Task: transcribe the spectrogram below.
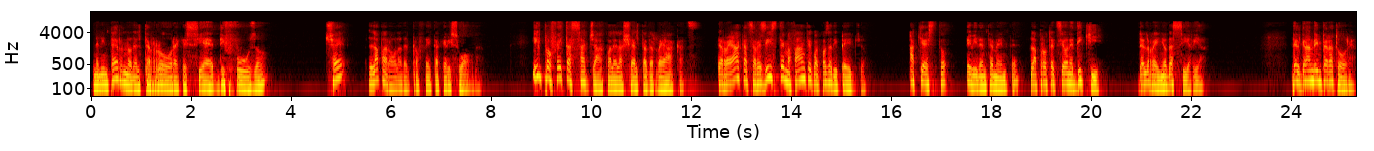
nell'interno del terrore che si è diffuso c'è la parola del profeta che risuona. Il profeta sa già qual è la scelta del re Akaz. Il re Akaz resiste ma fa anche qualcosa di peggio. Ha chiesto, evidentemente, la protezione di chi? Del regno d'Assiria, del grande imperatore,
